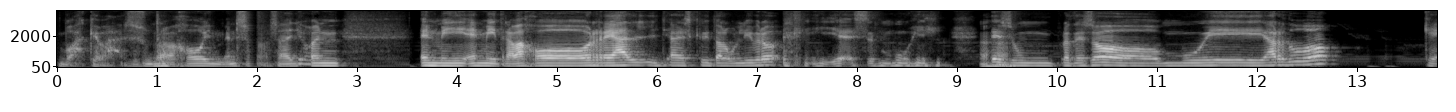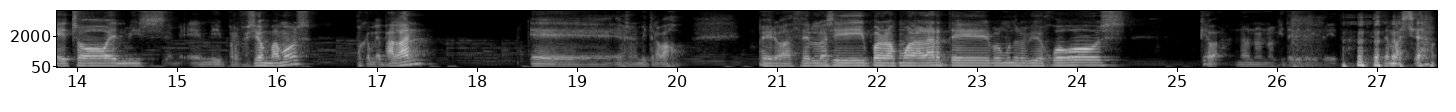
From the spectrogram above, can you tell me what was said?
Buah, qué va, es un trabajo inmenso. O sea, yo en, en, mi, en mi trabajo real ya he escrito algún libro y es muy. Es un proceso muy arduo que he hecho en, mis, en mi profesión, vamos, porque me pagan. Eh, es en mi trabajo. Pero hacerlo así por amor al arte, por el mundo de los videojuegos. ¿Qué va? No, no, no, quita, quita, quita. Es demasiado,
